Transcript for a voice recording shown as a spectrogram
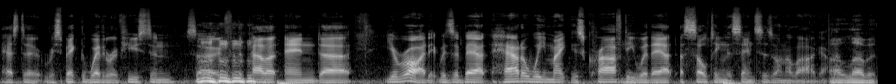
it has to respect the weather of Houston, so for the palate. And uh, you're right, it was about how do we make this crafty without assaulting the senses on a lager. I love it.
